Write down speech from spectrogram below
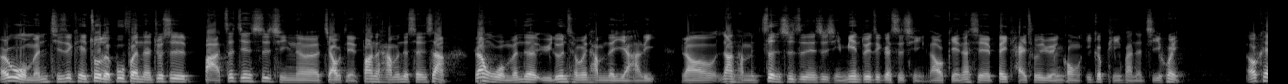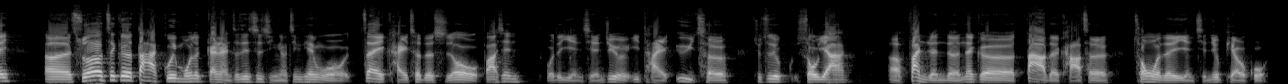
而我们其实可以做的部分呢，就是把这件事情呢焦点放在他们的身上，让我们的舆论成为他们的压力，然后让他们正视这件事情，面对这个事情，然后给那些被开除的员工一个平反的机会。OK，呃，说到这个大规模的感染这件事情呢，今天我在开车的时候，发现我的眼前就有一台狱车，就是收押呃犯人的那个大的卡车。从我的眼前就飘过，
